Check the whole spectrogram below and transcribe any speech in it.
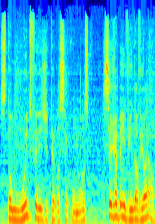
estou muito feliz de ter você conosco. Seja bem-vindo ao Vioral.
